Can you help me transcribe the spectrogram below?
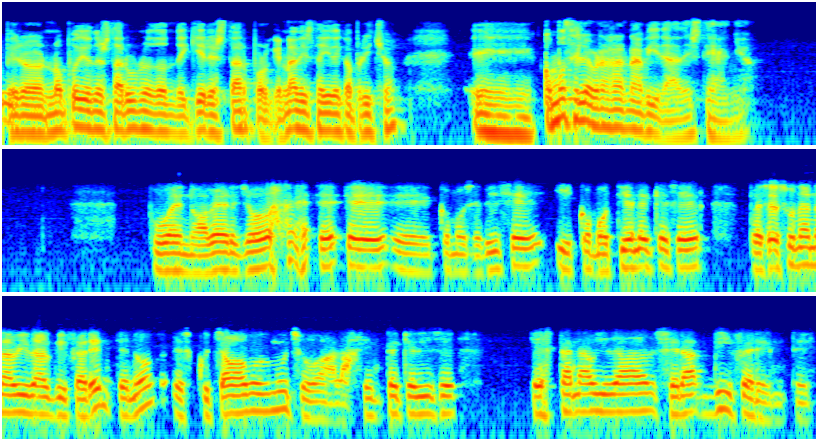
pero no pudiendo estar uno donde quiere estar porque nadie está ahí de capricho, eh, ¿cómo celebrar la Navidad este año? Bueno, a ver, yo, eh, eh, como se dice y como tiene que ser, pues es una Navidad diferente, ¿no? Escuchábamos mucho a la gente que dice esta Navidad será diferente.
